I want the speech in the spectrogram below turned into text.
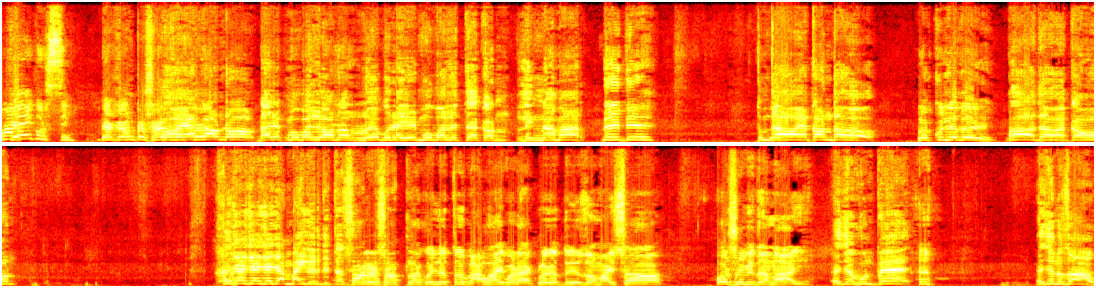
ভালাই করছে। অ্যাকাউন্টটা সাড়ে সাত লাখ। অ্যাকাউন্ট ডাইরেক্ট মোবাইল লয়ে ঘুরে এই মোবাইলে তো অ্যাকাউন্ট লিঙ্ক না আমার। দে দে। তুমি দাও অ্যাকাউন্ট দাও। লক খুলে দে। হ্যাঁ দাও অ্যাকাউন্ট যা যা যা যা বাই করে দিতেছ। সাড়ে সাত লাখ হইলে তো ভালাই বড় এক লগে দুই জমাইছ। অসুবিধা নাই। এই যে ফোন পে। এই জন্য যাও।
